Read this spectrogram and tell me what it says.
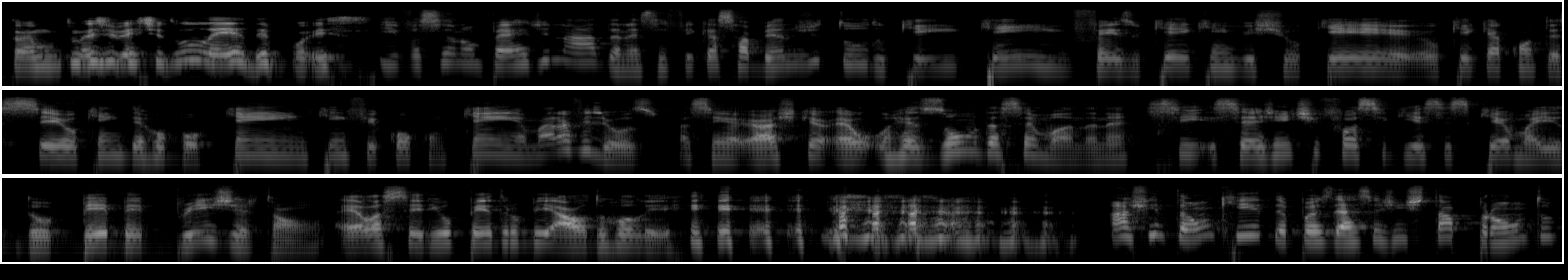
então é muito mais divertido ler depois. E você não perde nada, né? Você fica sabendo de tudo, quem, quem fez o quê, quem vestiu o quê, o que, que aconteceu, quem derrubou quem, quem ficou com quem, é maravilhoso. Assim, eu acho que é o resumo da semana, né? Se, se a gente for seguir esse esquema aí do BBB Bridgerton, ela seria o Pedro Bial do rolê. Acho então que depois dessa a gente está pronto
